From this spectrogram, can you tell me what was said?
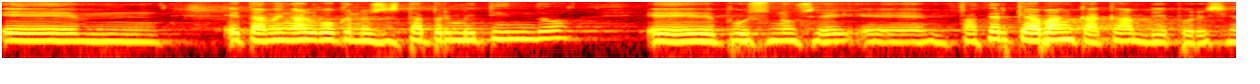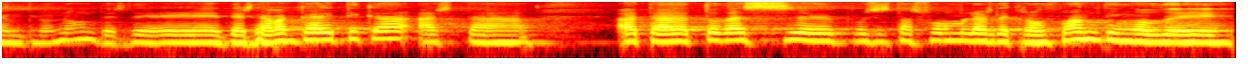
Eh, e tamén algo que nos está permitindo eh, pois non sei, eh, facer que a banca cambie, por exemplo, non? Desde, desde a banca ética hasta ata todas eh, pois estas fórmulas de crowdfunding ou de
